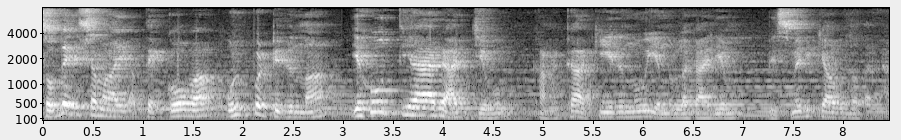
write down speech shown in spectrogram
സ്വദേശമായ തെക്കോവ ഉൾപ്പെട്ടിരുന്ന യഹൂദ്യ രാജ്യവും കണക്കാക്കിയിരുന്നു എന്നുള്ള കാര്യം വിസ്മരിക്കാവുന്നതല്ല.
